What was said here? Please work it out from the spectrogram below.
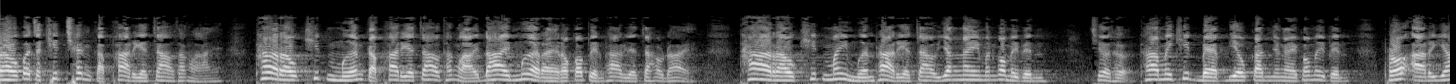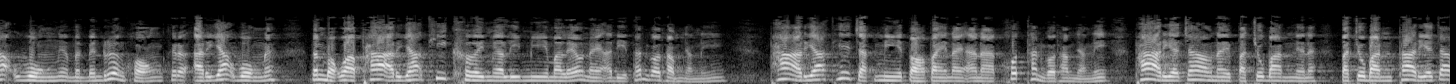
เราก็จะคิดเช่นกับพระริยเจ้าทั้งหลาย ถ้าเราคิดเหมือนกับพระริยเจ้าทั้งหลายได้เมื่อไรเราก็เป็นพระริยเจ้าได้ ถ้าเราคิดไม่เหมือนพระริยเจ้ายังไงมันก็ไม่เป็นเชื่อเถอะ ถ้าไม่คิดแบบเดียวกันยังไงก็ไม่เป็น เพราะอริยะวงเนี่ยมันเป็นเรื่องของอริยะวงนะท่านบอกว่าพระอริยะที่เคยมีลีมีมาแล้วในอดีตท่านก็ทำอย่างนี้ พระอริยะที่จะมีต่อไปในอนาคตท่านก็ทำอย่างนี้ พระอริยเจ้าในปัจจุบันเนี่ยนะปัจจุบันพระอริยเจ้า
